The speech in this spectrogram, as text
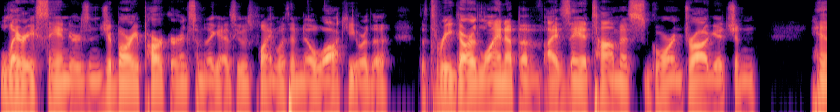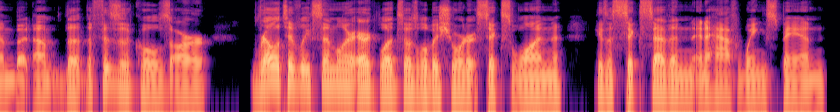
Larry Sanders and Jabari Parker and some of the guys he was playing with in Milwaukee, or the the three guard lineup of Isaiah Thomas, Goran Dragic, and him. But um, the the physicals are relatively similar. Eric Bledsoe's a little bit shorter at six one. He has a six seven and a half wingspan.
